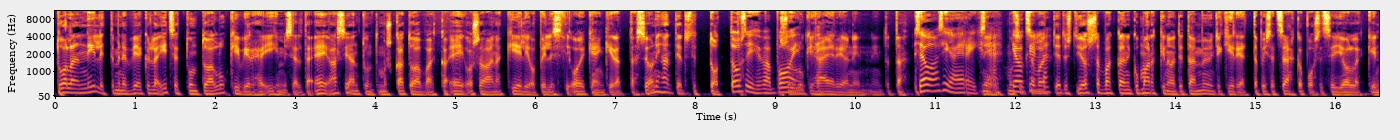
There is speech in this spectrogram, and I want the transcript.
tuollainen nillittäminen vie kyllä itsetuntoa lukivirhe ihmiseltä. Ei asiantuntemus katoa, vaikka ei osaa aina kieliopillisesti oikein kirjoittaa. Se on ihan tietysti totta. Tosi hyvä pointti. lukihäiriö, niin, niin tota, Se on asia erikseen. niin. Mutta sitten voit tietysti, jos sä vaikka niin kuin markkinointi- tai myyntikirjettä pistät sähköpostit sen jollekin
